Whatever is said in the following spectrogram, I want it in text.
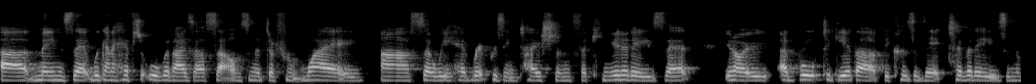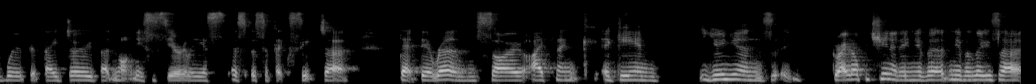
uh, means that we're going to have to organise ourselves in a different way. Uh, so we have representation for communities that you know are brought together because of the activities and the work that they do, but not necessarily a, a specific sector that they're in. So I think again, unions great opportunity never never lose an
